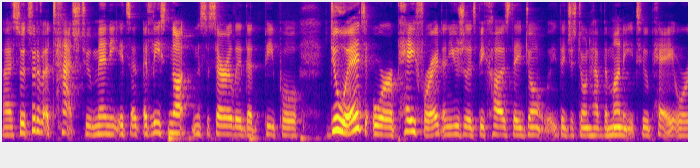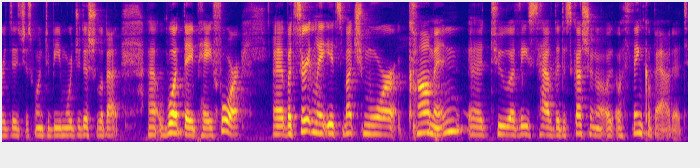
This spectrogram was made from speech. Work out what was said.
Uh, so it's sort of attached to many. It's at, at, least not necessarily that people do it or pay for it, and usually it's because they don't, they just don't have the money to pay, or they just want to be more judicial about uh, what they pay for. Uh, but certainly, it's much more common uh, to at least have the discussion or, or think about it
